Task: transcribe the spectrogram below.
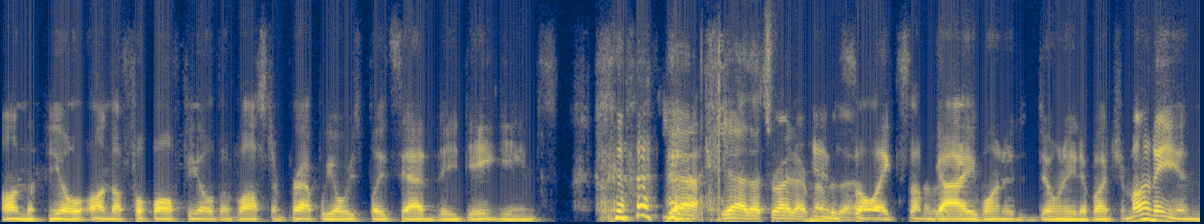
on the field on the football field of Austin Prep. We always played Saturday day games. yeah, yeah, that's right. I remember and that. So like some guy wanted to donate a bunch of money, and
